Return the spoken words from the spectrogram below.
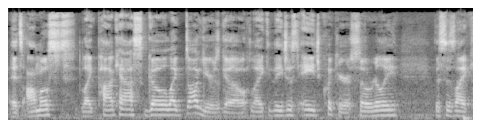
It's almost like podcasts go like dog years go. Like they just age quicker. So, really, this is like.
